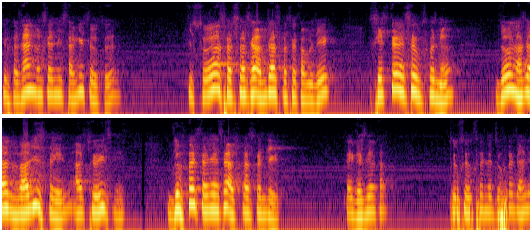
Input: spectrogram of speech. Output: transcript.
की प्रधानमंत्र्यांनी सांगितलं होतं की सोळा सत्राच्या अंदाजपत्रकामध्ये शेतकऱ्याचं उत्पन्न दोन हजार बावीसपर्यंत आज चोवीस आहे. दुप्पट करण्याचं आश्वासन देईल काही घडलं का? तुमचं उत्पन्न दुप्पट झालं?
